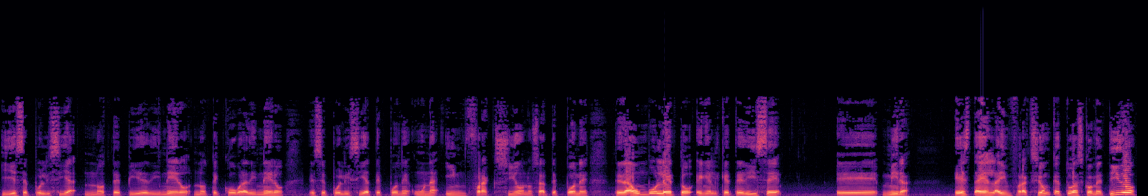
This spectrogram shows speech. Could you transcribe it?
y ese policía no te pide dinero, no te cobra dinero, ese policía te pone una infracción, o sea, te pone, te da un boleto en el que te dice, eh, mira, esta es la infracción que tú has cometido,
